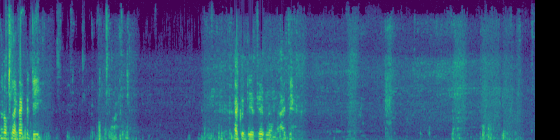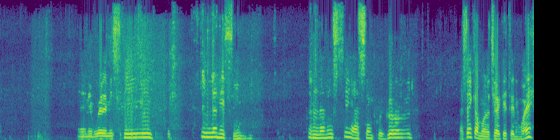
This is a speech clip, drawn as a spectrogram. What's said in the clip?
it looks like that could be that could be a piglin idea. Let me see. Let me see. Let me see. I think we're good. I think I'm going to take it anyway.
